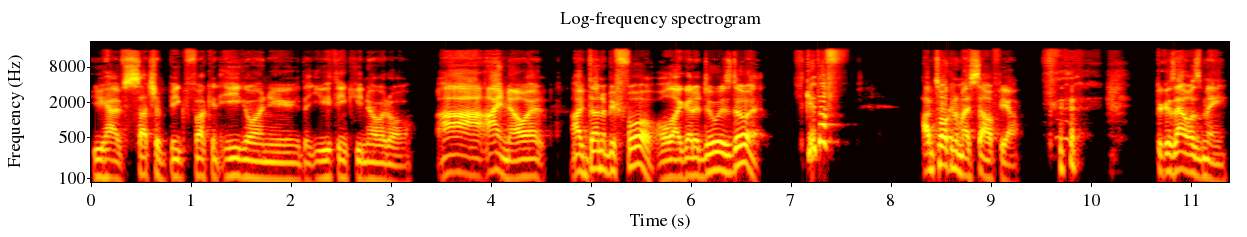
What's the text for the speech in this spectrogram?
you have such a big fucking ego on you that you think you know it all. Ah, I know it. I've done it before. All I got to do is do it. Get the. F- I'm talking to myself here because that was me.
